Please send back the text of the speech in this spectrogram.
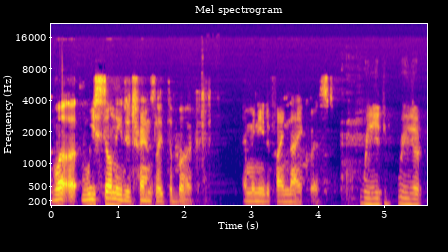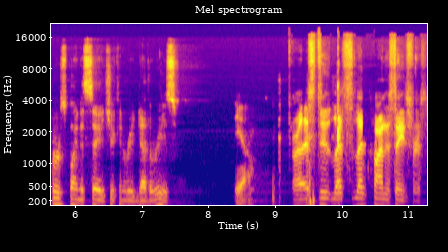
Well, uh, we still need to translate the book, and we need to find Nyquist. We need we need to first find a sage who can read Netherese. Yeah. All right, let's do. Let's let's find the stage first.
